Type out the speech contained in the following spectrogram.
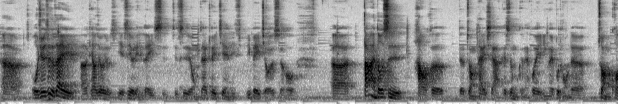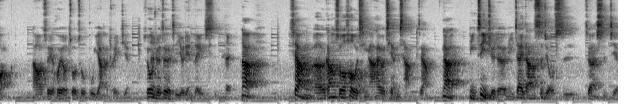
呃，我觉得这个在呃调酒也是有点类似，就是我们在推荐一一杯酒的时候，呃，当然都是好喝的状态下，可是我们可能会因为不同的状况，然后所以会有做出不一样的推荐。所以我觉得这个其实有点类似。对，那。像呃，刚刚说后勤啊，还有前场这样，那你自己觉得你在当侍酒师这段时间，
